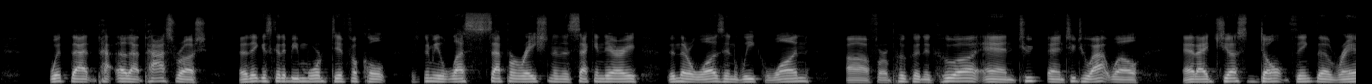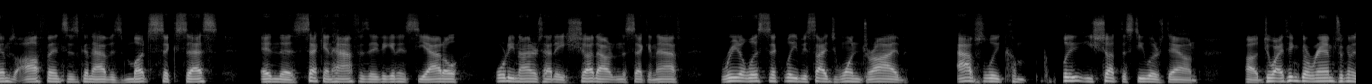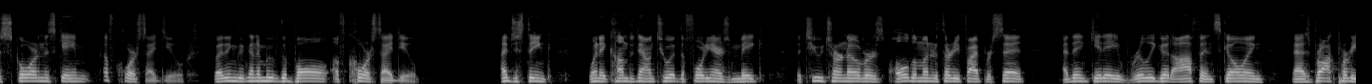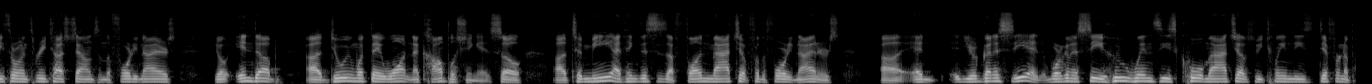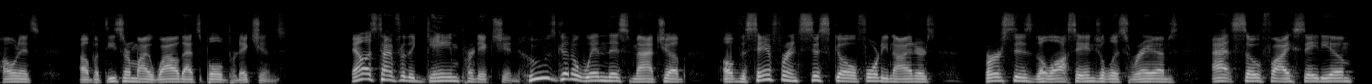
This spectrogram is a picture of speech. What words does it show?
with that, uh, that pass rush. And I think it's going to be more difficult. There's going to be less separation in the secondary than there was in week one uh, for Puka Nacua and, and Tutu Atwell. And I just don't think the Rams offense is going to have as much success in the second half as they did in Seattle 49ers had a shutout in the second half. Realistically, besides one drive, absolutely com- completely shut the Steelers down. Uh, do I think the Rams are going to score in this game? Of course I do. Do I think they're going to move the ball? Of course I do. I just think when it comes down to it, the 49ers make the two turnovers, hold them under 35%, and then get a really good offense going has Brock Purdy throwing three touchdowns and the 49ers, you know, end up uh, doing what they want and accomplishing it. So uh, to me, I think this is a fun matchup for the 49ers. Uh, and you're going to see it. We're going to see who wins these cool matchups between these different opponents. Uh, but these are my wow, that's bold predictions. Now it's time for the game prediction. Who's going to win this matchup of the San Francisco 49ers versus the Los Angeles Rams at SoFi Stadium?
